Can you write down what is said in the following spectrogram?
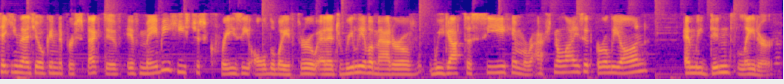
taking that joke into perspective, if maybe he's just crazy all the way through, and it's really of a matter of we got to see him rationalize it early on, and we didn't later.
